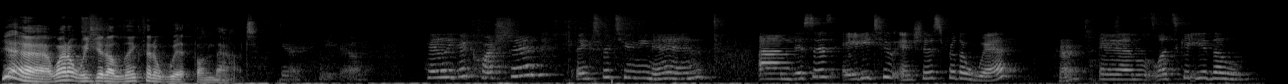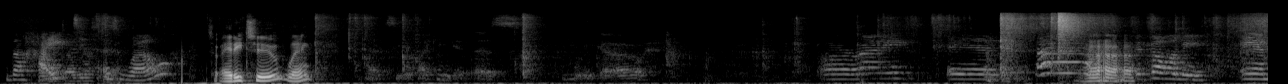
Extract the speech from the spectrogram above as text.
yeah, why don't we get a length and a width on that? Here, here you go. Haley, good question. Thanks for tuning in. Um, this is 82 inches for the width, Okay. and let's get you the the height I guess, as well. So 82 length. Let's see if I can get this. Here we go. All right, and ah, it fell on me. And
